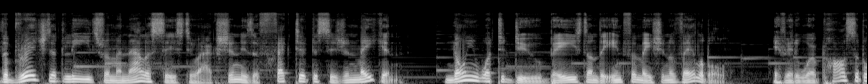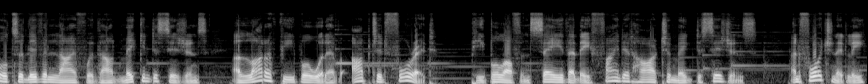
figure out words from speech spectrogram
The bridge that leads from analysis to action is effective decision making, knowing what to do based on the information available. If it were possible to live a life without making decisions, a lot of people would have opted for it. People often say that they find it hard to make decisions. Unfortunately,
